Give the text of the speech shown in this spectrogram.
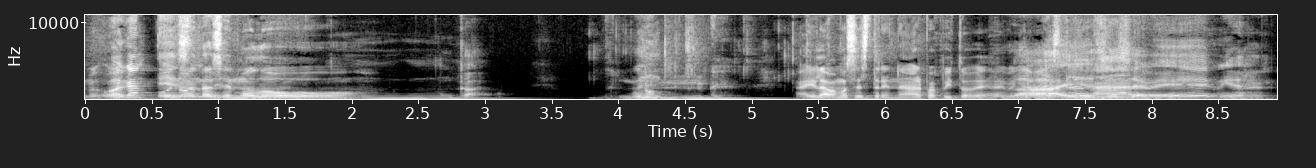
No, Oigan, hoy no andas en modo. Nunca. Nunca. Ahí la vamos a estrenar, papito, ¿eh? Ahí Ay, eso estrenar. se ve, mira. ver.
